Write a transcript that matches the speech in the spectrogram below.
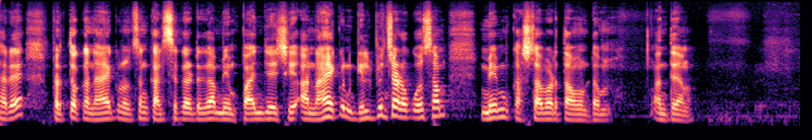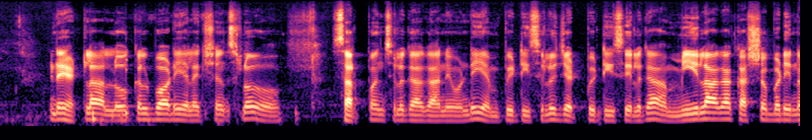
సరే ప్రతి ఒక్క నాయకుని కోసం కలిసికట్టుగా మేము పనిచేసి ఆ నాయకుని గెలిపించడం కోసం మేము కష్టపడతా ఉంటాం. అంతేనా? అంటే ఎట్లా లోకల్ బాడీ ఎలక్షన్స్లో సర్పంచ్లుగా కానివ్వండి ఎంపీటీసీలు జెడ్పీటీసీలుగా మీలాగా కష్టపడిన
